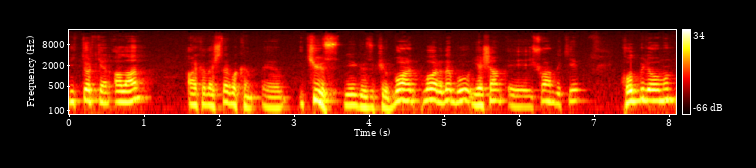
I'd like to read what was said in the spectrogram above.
dikdörtgen alan arkadaşlar bakın e, 200 diye gözüküyor. Bu, bu arada bu yaşam e, şu andaki kod bloğumun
